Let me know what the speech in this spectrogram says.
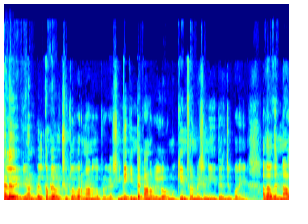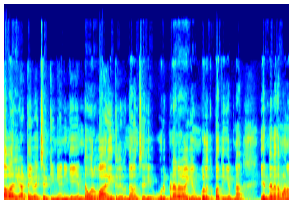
Hello everyone welcome level two clever நானுங்க பிரகாஷ். இன்றைக்கி இந்த காணொலியில் ஒரு முக்கிய இன்ஃபர்மேஷன் நீங்கள் தெரிஞ்சுக்க போகிறீங்க அதாவது நலவாரி அட்டை வச்சுருக்கீங்க. நீங்கள் எந்த ஒரு வாரியத்தில் இருந்தாலும் சரி உறுப்பினராகிய உங்களுக்கு பார்த்தீங்க அப்படின்னா எந்த விதமான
